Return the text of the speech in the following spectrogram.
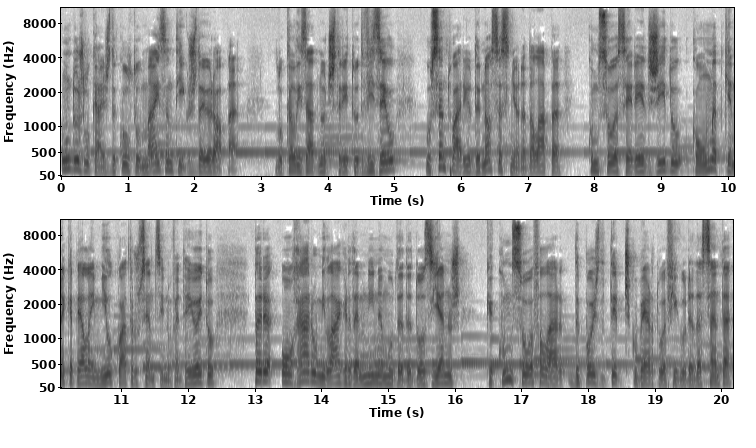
um dos locais de culto mais antigos da Europa. Localizado no distrito de Viseu, o Santuário de Nossa Senhora da Lapa começou a ser erigido com uma pequena capela em 1498 para honrar o milagre da menina muda de 12 anos que começou a falar depois de ter descoberto a figura da santa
